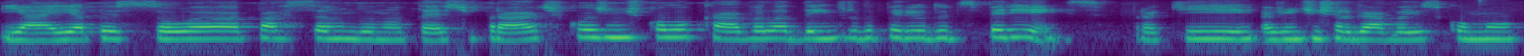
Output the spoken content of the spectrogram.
e aí a pessoa passando no teste prático, a gente colocava ela dentro do período de experiência, para que a gente enxergava isso como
